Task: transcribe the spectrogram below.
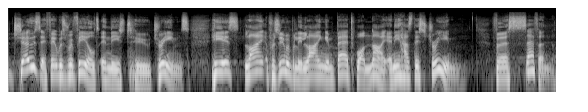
Joseph, it was revealed in these two dreams. He is lying, presumably lying in bed one night and he has this dream. Verse 7.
